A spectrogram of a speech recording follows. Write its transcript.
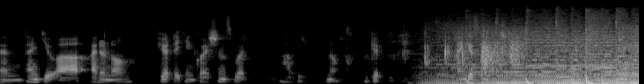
And thank you. I don't know if you're taking questions, but no. Okay. Thank you so much.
